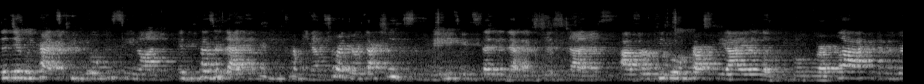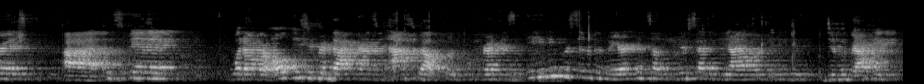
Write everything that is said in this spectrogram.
the Democrats keep focusing on, and because of that, they keep coming up short. There was actually this amazing study that was just done uh, for people across the aisle, like people who are black, immigrants, uh, Hispanic, whatever, all these different backgrounds and asked about political correctness, 80% of Americans on either side of the aisle of any demographic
